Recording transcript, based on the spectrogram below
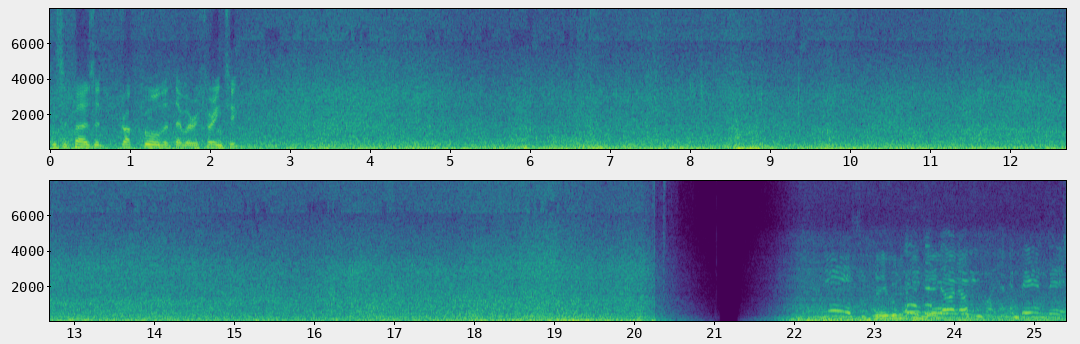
the supposed rock pool that they were referring to. Yes, you can They would see have been that. there. And there and there.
